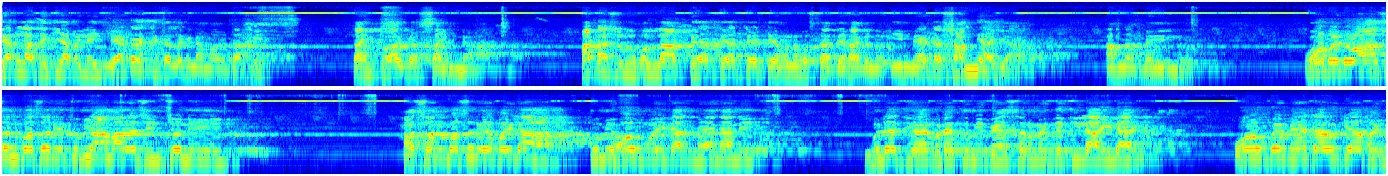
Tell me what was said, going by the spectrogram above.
দেখলা দেখিয়া কইলে, এই মেয়েটা কিতা লাগিনা আমার ডাকে? টাইম তো আইবার চাই না। আটা শুরু করল, আটটে আটটে আটটে আটটে, এমন অবস্থায় দেখা গেল, এই মেয়েটা সামনে আইয়া আপনার বেরিল ও কইল হাসান বছরে তুমি আমার চিনছনি? হাসান বছরে কইলা, তুমি হও মহিলার মেয়ে নানি। বলে, যে বলে তুমি ব্যস্তর মধ্যে কিলা আইলাই? ও মেয়েটা উঠিয়া কইল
